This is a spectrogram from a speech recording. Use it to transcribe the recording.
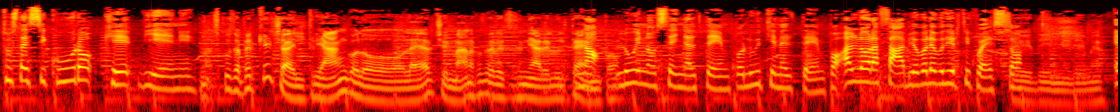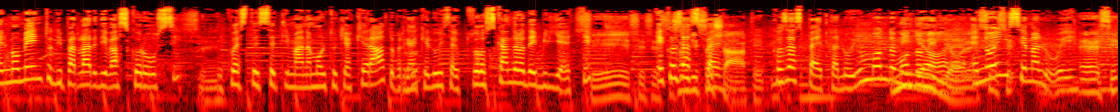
tu stai sicuro che vieni? Ma scusa, perché c'ha il triangolo Lercio in mano? Cosa dovete segnare lui il tempo? No, lui non segna il tempo, lui tiene il tempo. Allora Fabio, volevo dirti questo. Sì, dimmi, dimmi. È il momento di parlare di Vasco Rossi. Sì. In queste settimane ha molto chiacchierato perché anche lui sa tutto lo scandalo dei biglietti. Sì, sì, sì, E si cosa sono aspetta? dissociati. Cosa aspetta lui? Un mondo, Un mondo migliore. migliore, E sì, noi sì. insieme a lui. Eh sì,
